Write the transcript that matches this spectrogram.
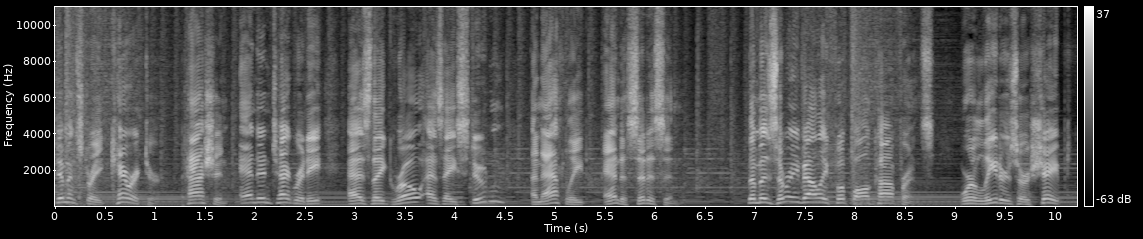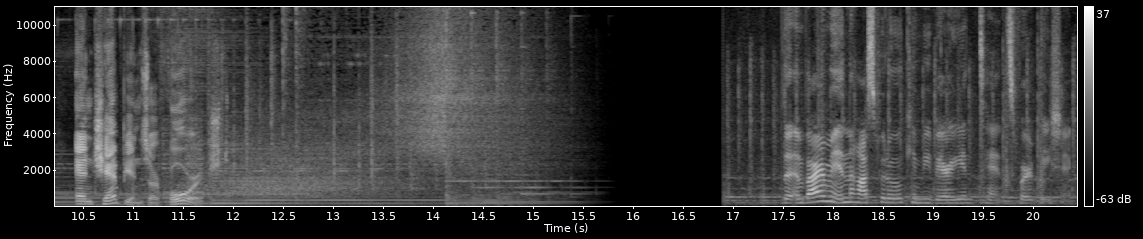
demonstrate character, passion, and integrity as they grow as a student, an athlete, and a citizen. The Missouri Valley Football Conference, where leaders are shaped and champions are forged. The environment in the hospital can be very intense for a patient.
